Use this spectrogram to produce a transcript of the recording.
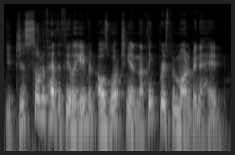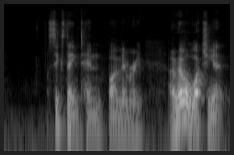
you just sort of had the feeling, even I was watching it, and I think Brisbane might have been ahead 16 10 by memory. I remember watching it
